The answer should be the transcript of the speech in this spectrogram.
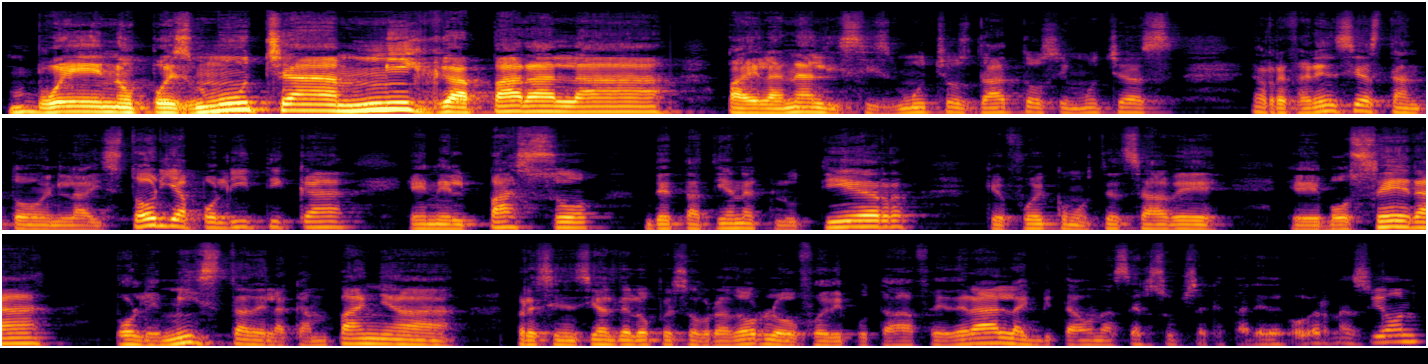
Bueno, pues mucha miga para la para el análisis, muchos datos y muchas referencias tanto en la historia política, en el paso de Tatiana Cloutier, que fue, como usted sabe, eh, vocera, polemista de la campaña presidencial de López Obrador, luego fue diputada federal, la invitaron a ser subsecretaria de gobernación,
